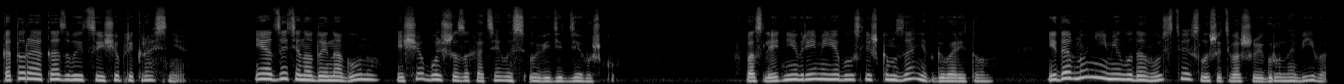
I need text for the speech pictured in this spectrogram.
которая оказывается еще прекраснее. И Адзетину Дайнагону еще больше захотелось увидеть девушку. «В последнее время я был слишком занят», — говорит он, «и давно не имел удовольствия слышать вашу игру на биво.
